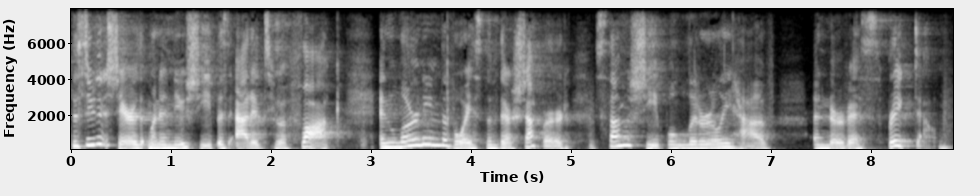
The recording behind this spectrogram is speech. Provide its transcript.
The student shared that when a new sheep is added to a flock, in learning the voice of their shepherd, some sheep will literally have a nervous breakdown.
